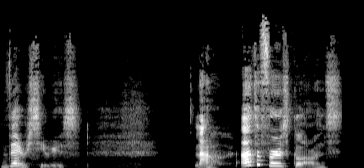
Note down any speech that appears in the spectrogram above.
very serious. Now, at the first glance,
